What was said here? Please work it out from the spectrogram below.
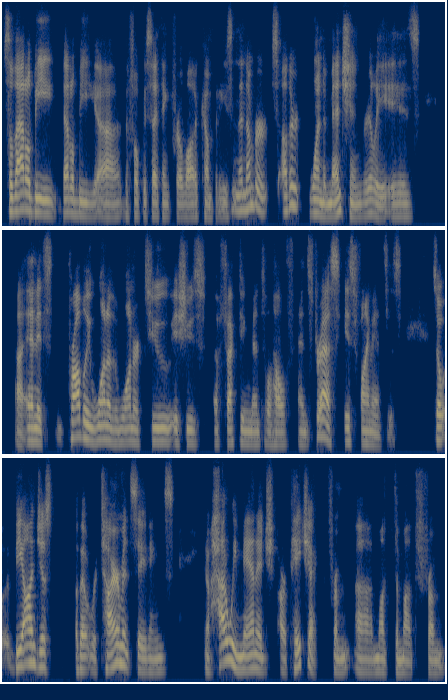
so that'll be that'll be uh, the focus i think for a lot of companies. And the number other one to mention really is uh, and it's probably one of the one or two issues affecting mental health and stress is finances. So beyond just about retirement savings you know how do we manage our paycheck from uh, month to month from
